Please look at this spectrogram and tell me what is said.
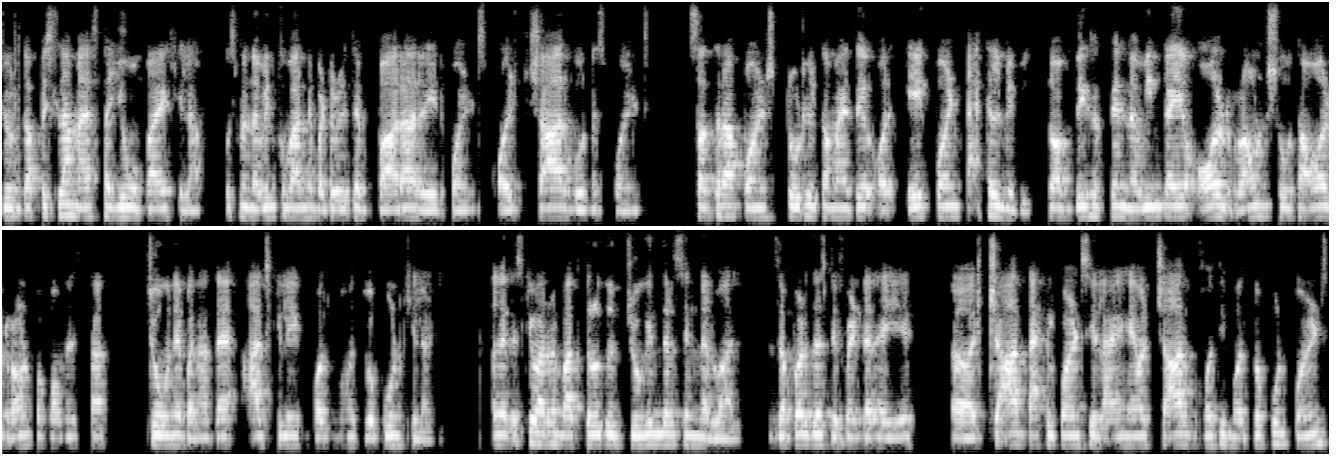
जो उनका पिछला मैच था यू मुंबई के खिलाफ, उसमें नवीन कुमार ने बटोरे थे 12 रेड पॉइंट्स और चार बोनस पॉइंट्स। सत्रह पॉइंट्स टोटल कमाए थे और एक पॉइंट टैकल में भी। तो आप देख सकते हैं, नवीन का ये ऑल राउंड शो था ऑल राउंड परफॉर्मेंस था, जो उन्हें बनाता है आज के लिए एक बहुत महत्वपूर्ण खिलाड़ी। अगर इसके बारे में बात करो तो जोगिंदर सिंह नरवाल, ज़बरदस्त डिफेंडर है ये। चार टैकल पॉइंट्स ये लाए हैं और चार बहुत ही महत्वपूर्ण पॉइंट्स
